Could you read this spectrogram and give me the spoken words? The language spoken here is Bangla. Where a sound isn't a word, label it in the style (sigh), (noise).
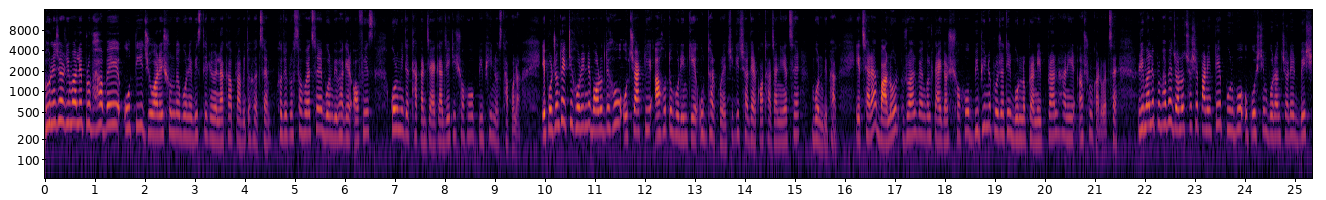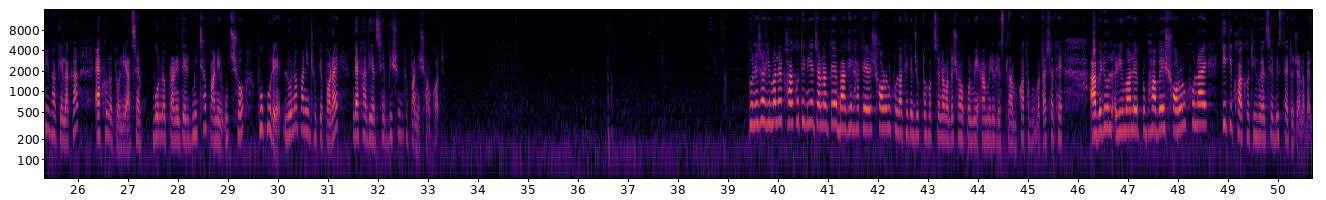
ঘূর্ণিঝড় রিমালের প্রভাবে অতি জোয়ারে সুন্দরবনে বিস্তীর্ণ এলাকা প্লাবিত হয়েছে। ক্ষতিগ্রস্ত হয়েছে বন বিভাগের অফিস, কর্মীদের থাকার জায়গা যেটি সহ বিভিন্ন স্থাপনা। এ পর্যন্ত একটি হরিণের মরদেহ ও চারটি আহত হরিণকে উদ্ধার করে চিকিৎসা দেওয়ার কথা জানিয়েছে বন বিভাগ। এছাড়া বানর, রয়্যাল বেঙ্গল টাইগার সহ বিভিন্ন প্রজাতির বন্যপ্রাণীর প্রাণহানির আশঙ্কা রয়েছে। রিমালের প্রভাবে জলোচ্ছ্বাসের পানিতে পূর্ব ও পশ্চিম বনাঞ্চলের বেশিরভাগ এলাকা এখনও তলিয়ে আছে। বন্যপ্রাণীদের মিঠা পানির উৎস পুকুরে লোনা পানি ঢুকে পড়ায় দেখা দিয়েছে বিশুদ্ধ পানি সংকট। ঘূর্ণিঝড় হিমালয়ের ক্ষয়ক্ষতি নিয়ে জানাতে বাঘেরহাটের শরণখোলা থেকে যুক্ত হচ্ছেন আমাদের সহকর্মী আমিরুল ইসলাম। কথা বলব তার সাথে আমিরুল, রিমালের প্রভাবে শরণখোলায় কি কি ক্ষয়ক্ষতি হয়েছে বিস্তারিত জানাবেন।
